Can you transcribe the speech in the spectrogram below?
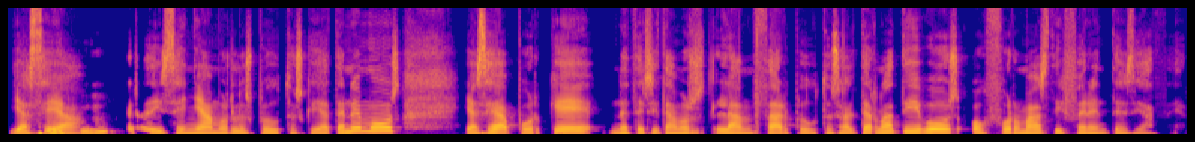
ya sea que rediseñamos los productos que ya tenemos, ya sea porque necesitamos lanzar productos alternativos o formas diferentes de hacer.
